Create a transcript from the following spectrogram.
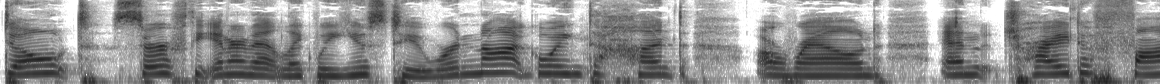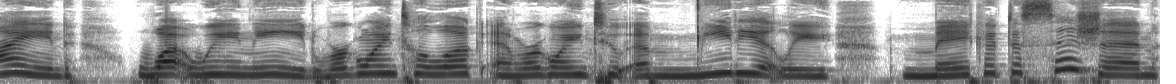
don't surf the internet like we used to. We're not going to hunt around and try to find what we need. We're going to look and we're going to immediately make a decision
